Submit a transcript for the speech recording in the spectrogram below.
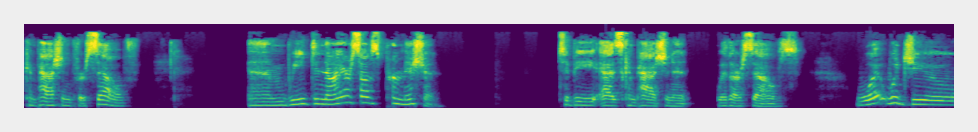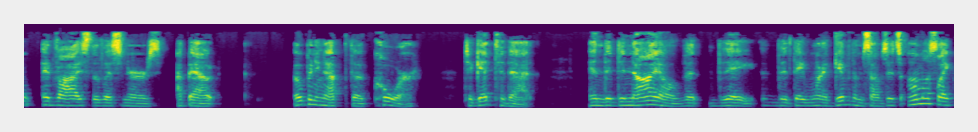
compassion for self, um, we deny ourselves permission to be as compassionate with ourselves. What would you advise the listeners about opening up the core to get to that. And the denial that they that they want to give themselves it's almost like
